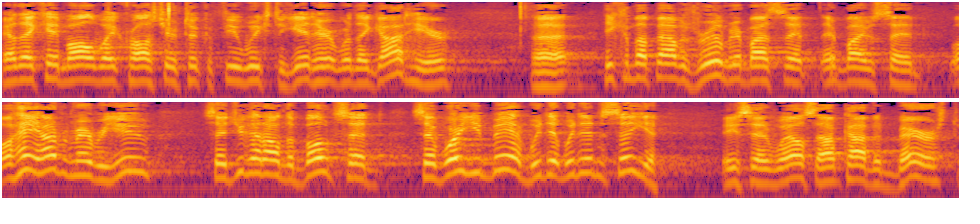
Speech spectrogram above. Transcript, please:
and they came all the way across here. It took a few weeks to get here. When they got here, uh, he come up out of his room, and everybody said, everybody said, "Well, hey, I remember you." Said you got on the boat. Said, said, "Where you been? We did, we didn't see you." He said, "Well, so I'm kind of embarrassed,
